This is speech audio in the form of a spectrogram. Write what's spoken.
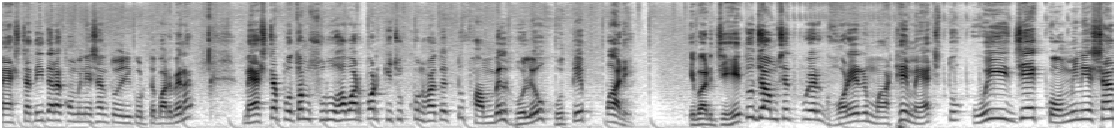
ম্যাচটাতেই তারা কম্বিনেশান তৈরি করতে পারবে না। ম্যাচটা প্রথম শুরু হওয়ার পর কিছুক্ষণ হয়তো একটু ফাম্বেল হলেও হতে পারে। এবার যেহেতু জামশেদপুরের ঘরের মাঠে ম্যাচ তো ওই যে কম্বিনেশান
